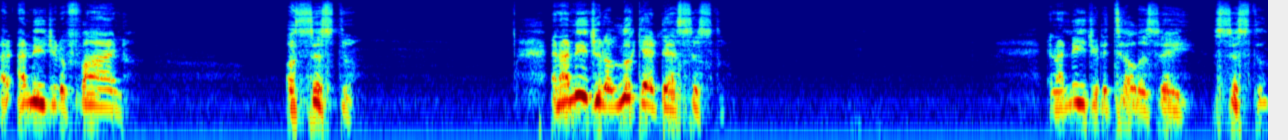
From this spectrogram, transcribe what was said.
I, need you to find a sister. And I need you to look at that sister. And I need you to tell her, say, sister,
